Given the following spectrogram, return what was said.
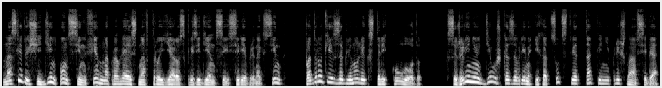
На следующий день он с Синфен, направляясь на второй ярус к резиденции Серебряных Синг, по дороге заглянули к старику Лоду. К сожалению, девушка за время их отсутствия так и не пришла в себя.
